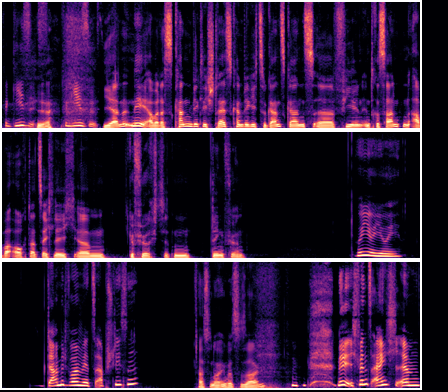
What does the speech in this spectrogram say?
vergiss es, Ja. vergiss es. Ja, ne- nee, aber das kann wirklich, Stress kann wirklich zu ganz, ganz äh, vielen interessanten, aber auch tatsächlich ähm, gefürchteten Dingen führen. Huiuiui. Damit wollen wir jetzt abschließen. Hast du noch irgendwas zu sagen? Nee, ich finde es eigentlich, ähm,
